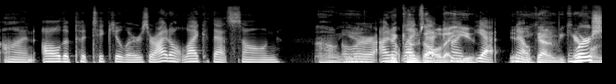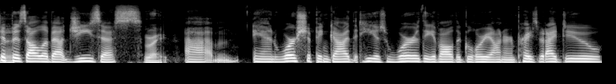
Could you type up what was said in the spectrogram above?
on all the particulars or I don't like that song Oh, yeah. or I don't like that all kind. you. Yeah, no. You gotta be careful. Worship is all about Jesus right. um, and worshiping God that He is worthy of all the glory, honor, and praise. But I do,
